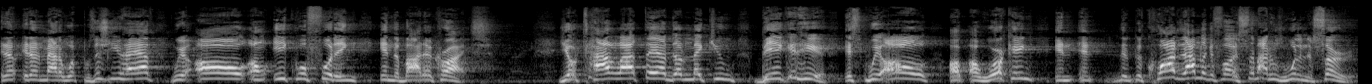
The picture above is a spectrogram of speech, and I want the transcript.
It, it doesn't matter what position you have. We're all on equal footing in the body of Christ. Your title out there doesn't make you big in here. It's, we all are, are working in, in the, the quality I'm looking for is somebody who's willing to serve.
